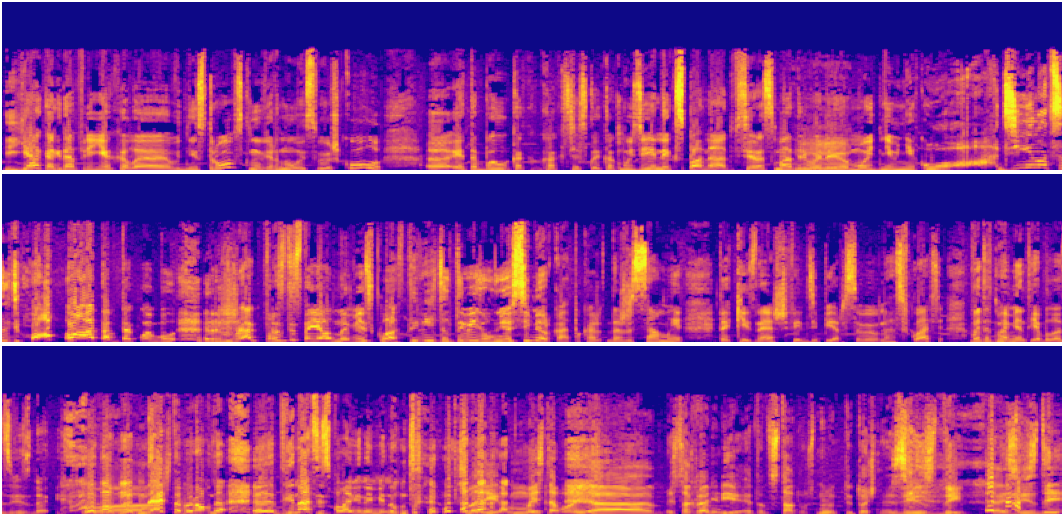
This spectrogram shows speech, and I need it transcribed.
И я, когда приехала в Днестровск, ну, вернулась в свою школу, э, это был, как, как тебе сказать, как музейный экспонат. Все рассматривали мой дневник. О, 11! Ха-ха! Там такой был ржак, просто стоял на весь класс. Ты видел, ты видел, у нее семерка. А пока- Даже самые такие, знаешь, фельдеперсовые у нас в классе. В этот момент я была звездой. Знаешь, там ровно э, 12 с половиной минут. Смотри, мы с тобой э, сохранили этот статус, ну, ты точно, звезды. Э, Звезды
